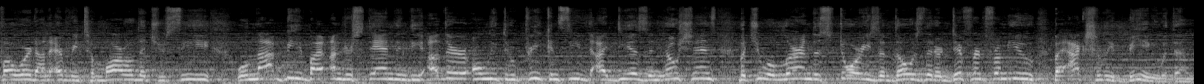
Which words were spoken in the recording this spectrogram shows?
forward on every tomorrow that you see will not be by understanding the other only through preconceived ideas and notions, but you will learn the stories of those that are different from you by actually being with them.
